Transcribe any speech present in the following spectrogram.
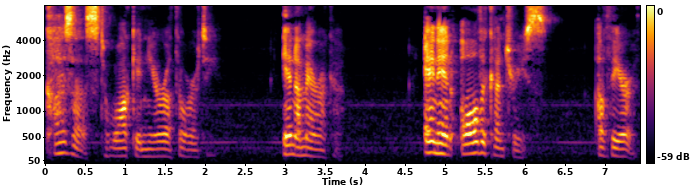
cause us to walk in your authority in America and in all the countries of the earth.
